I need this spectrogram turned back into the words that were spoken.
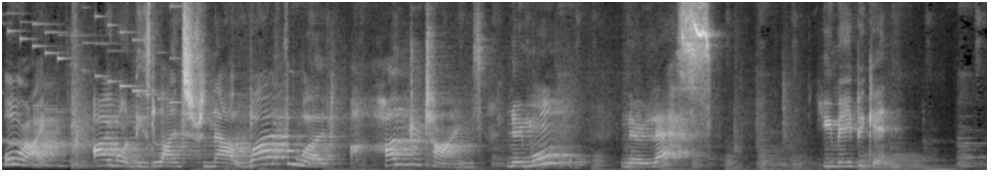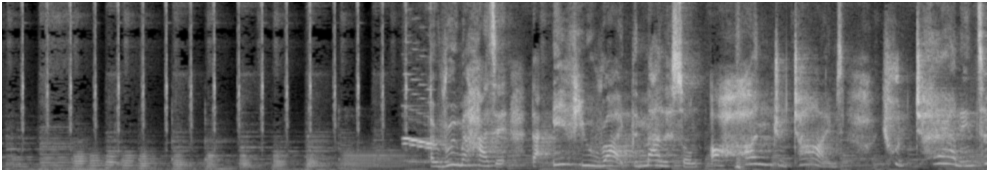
All right, I want these lines written out word for word a hundred times. No more, no less. You may begin. A rumour has it that if you write the Malice song a hundred times, you'll turn into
